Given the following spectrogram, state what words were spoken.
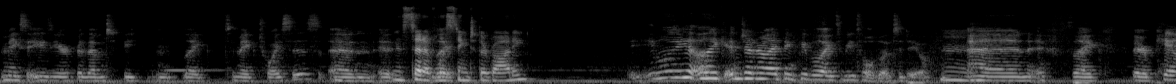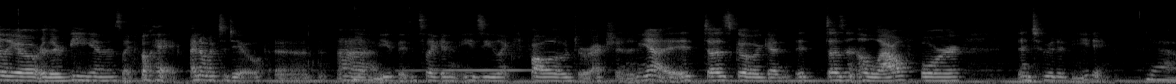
makes it easier for them to be like to make choices and it, instead of like, listening to their body well yeah like in general i think people like to be told what to do mm. and if like they're paleo or they're vegan it's like okay i know what to do. And um, yeah. you it's like an easy like follow direction. And yeah it does go again it doesn't allow for intuitive eating. Yeah.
